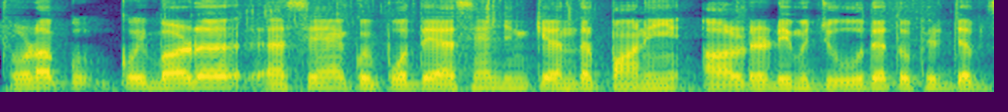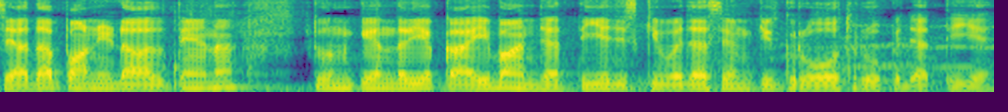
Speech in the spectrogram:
थोड़ा को, कोई बर्ड ऐसे हैं कोई पौधे ऐसे हैं जिनके अंदर पानी ऑलरेडी मौजूद है तो फिर जब ज़्यादा पानी डालते हैं ना तो उनके अंदर ये काई बन जाती है जिसकी वजह से उनकी ग्रोथ रुक जाती है।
